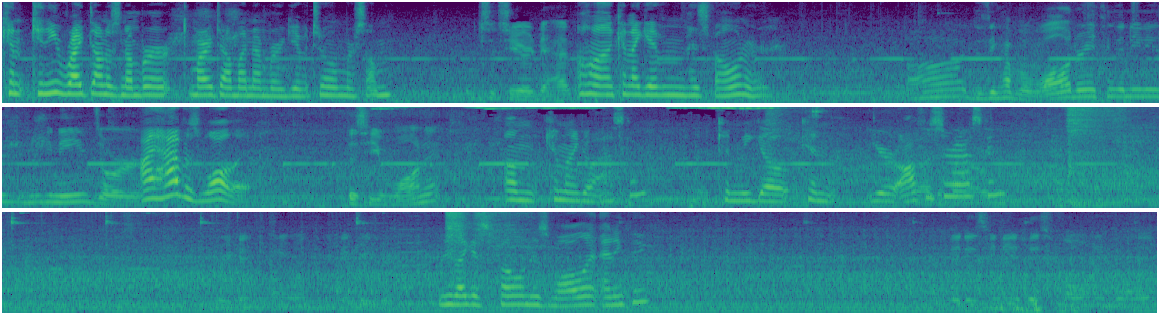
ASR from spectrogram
can can you write down his number? Can Write down my number and give it to him or something? To, to your dad? Uh, can I give him his phone or? Uh, does he have a wallet or anything that he needs? He needs, or I have his wallet. does he want it? Um, can I go ask him? Can we go? Can your officer ask him? Three K twenty-one, three K three. Would you like his phone, his wallet, anything? Hey, does he need his phone and wallet?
